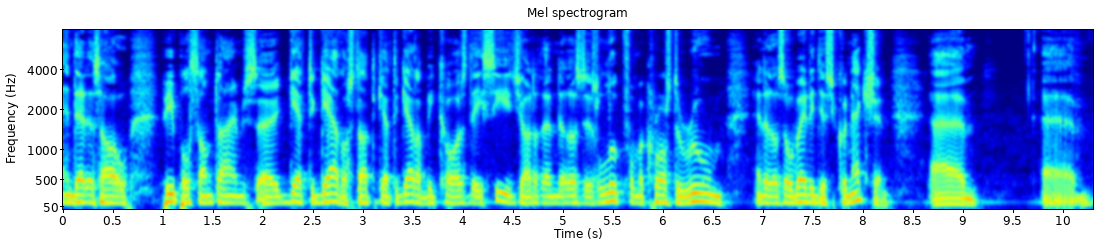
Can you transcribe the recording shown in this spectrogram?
And that is how people sometimes uh, get together, start to get together because they see each other and there is this look from across the room and there is already this connection. Um, um,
